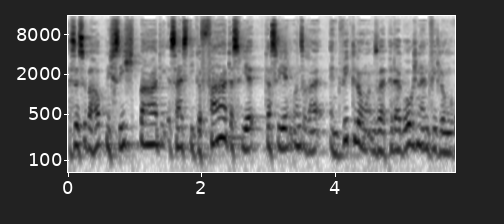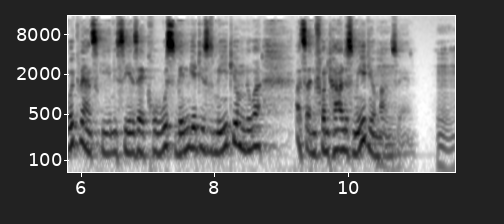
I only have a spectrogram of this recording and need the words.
Es ist überhaupt nicht sichtbar. Das heißt, die Gefahr, dass wir, dass wir in unserer Entwicklung, unserer pädagogischen Entwicklung rückwärts gehen, ist sehr, sehr groß, wenn wir dieses Medium nur als ein frontales Medium ansehen. Hm.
